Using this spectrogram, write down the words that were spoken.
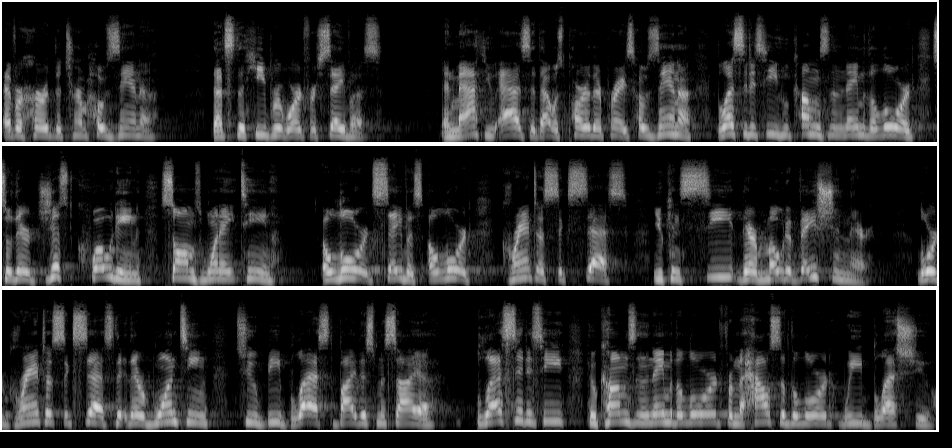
ever heard the term Hosanna, that's the Hebrew word for save us. And Matthew adds that that was part of their praise. Hosanna, blessed is he who comes in the name of the Lord. So they're just quoting Psalms 118. Oh Lord, save us. Oh Lord, grant us success. You can see their motivation there. Lord, grant us success. They're wanting to be blessed by this Messiah. Blessed is he who comes in the name of the Lord. From the house of the Lord, we bless you.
